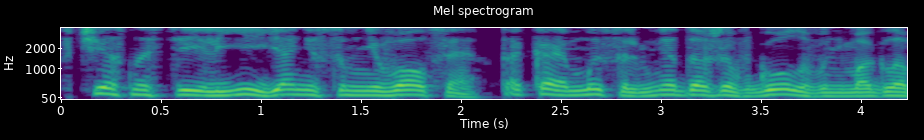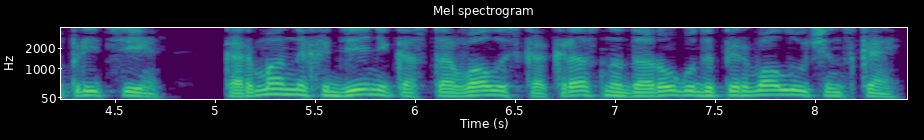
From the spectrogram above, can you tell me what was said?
В честности Ильи я не сомневался, такая мысль мне даже в голову не могла прийти. Карманных денег оставалось как раз на дорогу до Перволучинска.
